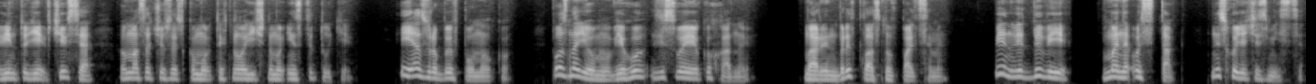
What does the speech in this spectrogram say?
Він тоді вчився в Масачусетському технологічному інституті. І я зробив помилку. Познайомив його зі своєю коханою. Марвін Брид класнув пальцями. Він відбив її в мене ось так, не сходячи з місця.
